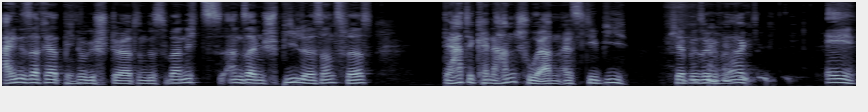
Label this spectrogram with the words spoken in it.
Eine Sache hat mich nur gestört und das war nichts an seinem Spiel oder sonst was. Der hatte keine Handschuhe an als DB. Ich habe mir so gefragt, ey,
